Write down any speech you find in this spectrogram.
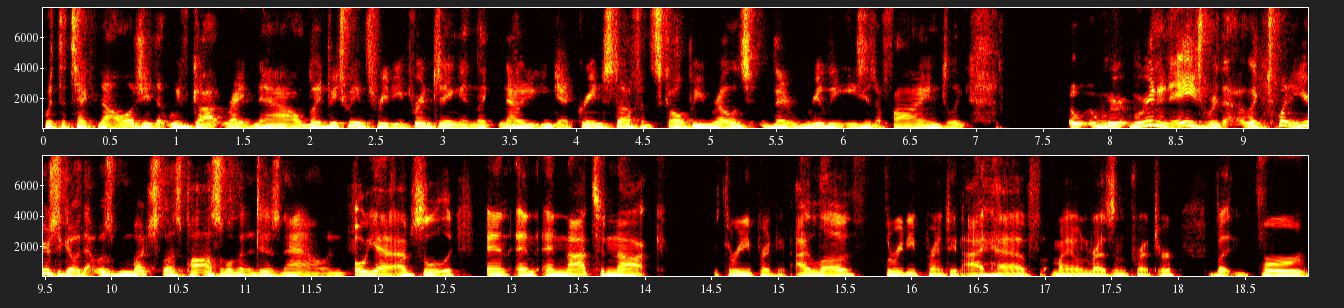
with the technology that we've got right now like between 3d printing and like now you can get green stuff and Sculpey relative they're really easy to find like we're, we're in an age where that like 20 years ago that was much less possible than it is now and oh yeah absolutely. And and and not to knock 3D printing. I love 3D printing. I have my own resin printer, but for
